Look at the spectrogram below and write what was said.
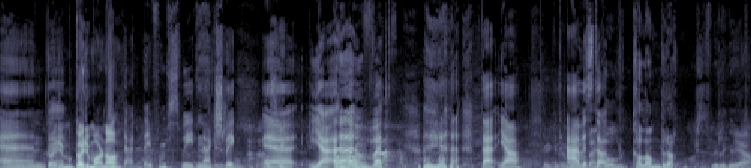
And uh, Guidem- that they're from Sweden actually. Oh, Uh, yeah, but that yeah, We have a band Avestad. called Kalandra, which is really good. Yeah.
